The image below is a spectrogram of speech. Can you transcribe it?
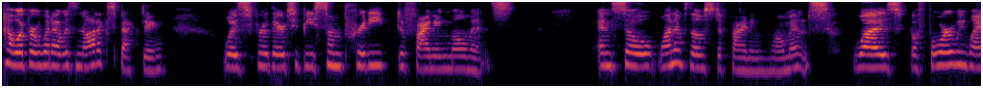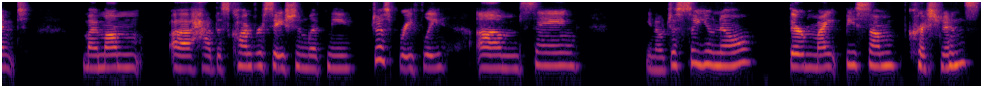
However, what I was not expecting was for there to be some pretty defining moments. And so, one of those defining moments was before we went, my mom uh, had this conversation with me just briefly, um, saying, you know, just so you know, there might be some Christians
